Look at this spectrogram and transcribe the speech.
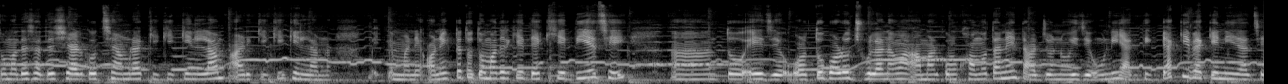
তোমাদের সাথে শেয়ার করছি আমরা কি কি কিনলাম আর কি কি কিনলাম না। মানে অনেকটা তো তোমাদেরকে দেখিয়ে দিয়েছেই তো এই যে অত বড় ঝোলা নেওয়া আমার কোনো ক্ষমতা নেই, তার জন্য ওই যে উনি একদিক ব্যাকে ব্যাকে নিয়ে যাচ্ছে।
